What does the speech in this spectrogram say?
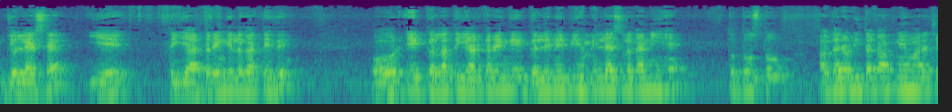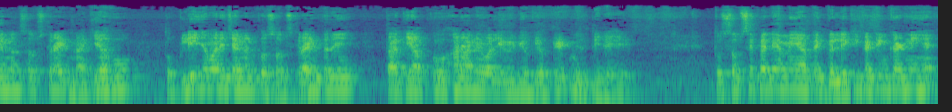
जो लेस है, ये तैयार करेंगे लगाते हुए। और एक गला तैयार करेंगे। गले में भी हमें लेस लगानी है। तो दोस्तों, अगर अभी तक आपने हमारा चैनल सब्सक्राइब ना किया हो तो प्लीज़ हमारे चैनल को सब्सक्राइब करें ताकि आपको हर आने वाली वीडियो की अपडेट मिलती रहे। तो सबसे पहले हमें यहाँ पे गले की कटिंग करनी है।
